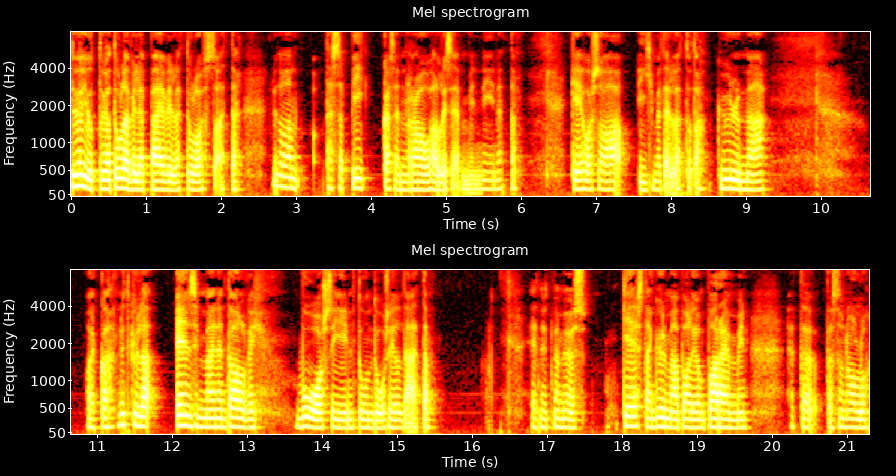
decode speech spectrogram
työjuttuja tuleville päiville tulossa, että nyt on tässä pikkasen rauhallisemmin niin, että keho saa ihmetellä tuota kylmää. Vaikka nyt kyllä ensimmäinen talvi vuosiin tuntuu siltä, että, että nyt mä myös kestän kylmää paljon paremmin. Että tässä on ollut,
